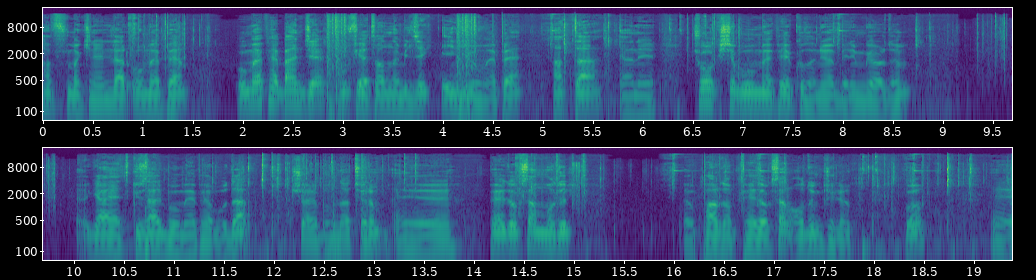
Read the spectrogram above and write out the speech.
hafif makineliler UMP. UMP bence bu fiyat alınabilecek en iyi UMP. Hatta yani çoğu kişi bu UMP'yi kullanıyor benim gördüğüm. Gayet güzel bir UMP bu da. Şöyle bunu da atıyorum. Ee, P90 modül e, pardon P90 odun külü bu. Ee,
